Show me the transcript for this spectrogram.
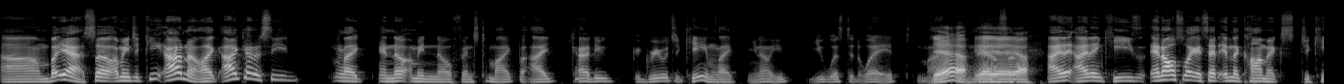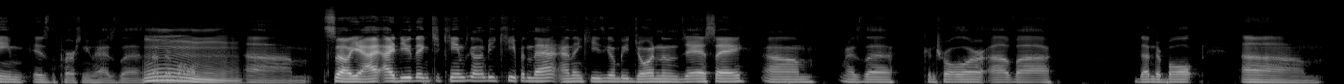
Um, but yeah, so I mean, Jakeem, I don't know. Like, I kind of see, like, and no, I mean, no offense to Mike, but I kind of do agree with Jakeem. Like, you know, you you whisked it away. It's my Yeah, yeah, yeah, So yeah. I I think he's, and also like I said in the comics, Jakeem is the person who has the Thunderbolt. Mm. Um, so yeah, I, I do think Jakeem's going to be keeping that. I think he's going to be joining the JSA um, as the controller of uh, Thunderbolt. Um,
